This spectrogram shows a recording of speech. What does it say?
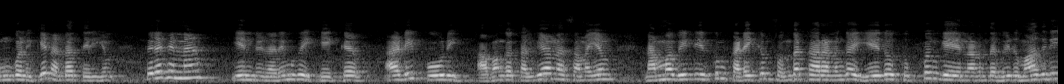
உங்களுக்கே நல்லா தெரியும். பிறகு என்ன என்று நரிமுகை கேட்க அடி போடி அவங்க கல்யாண சமயம் நம்ம வீட்டிற்கும் கடைக்கும் சொந்தக்காரனுங்க ஏதோ துப்பங்கே நடந்த வீடு மாதிரி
